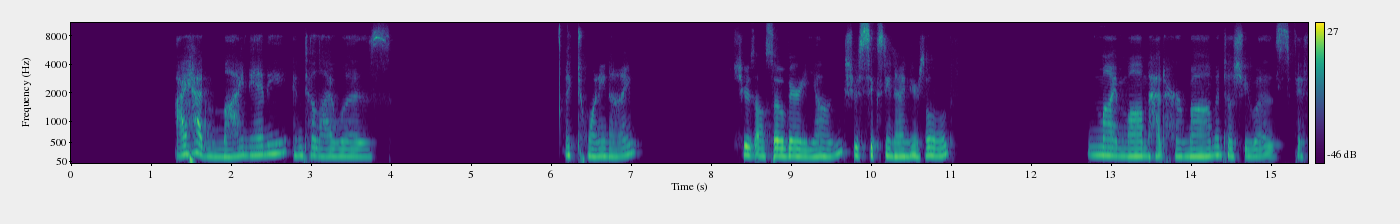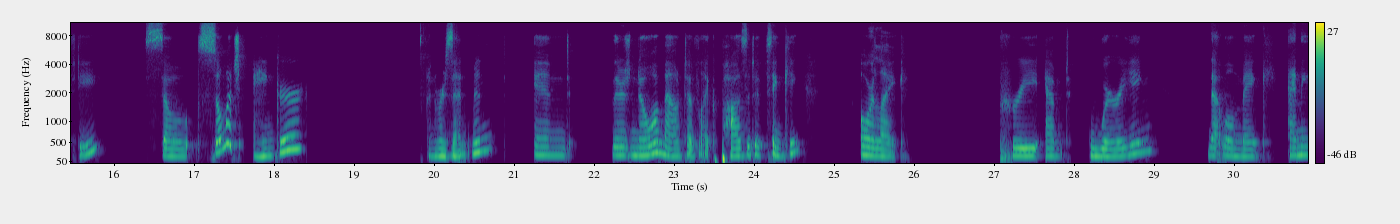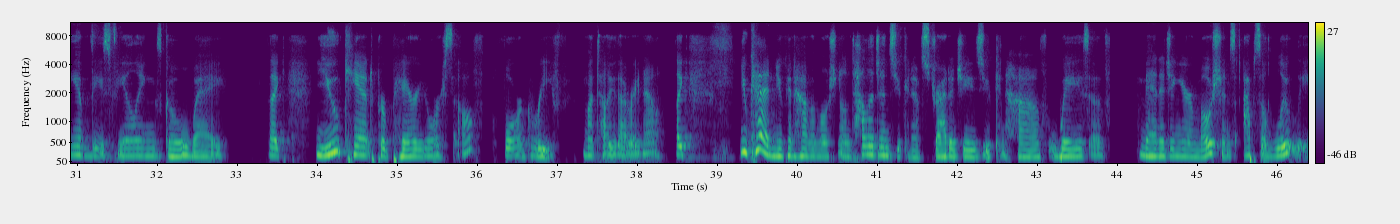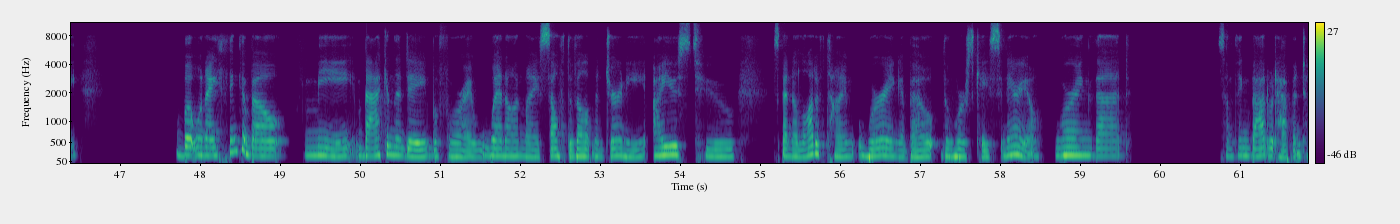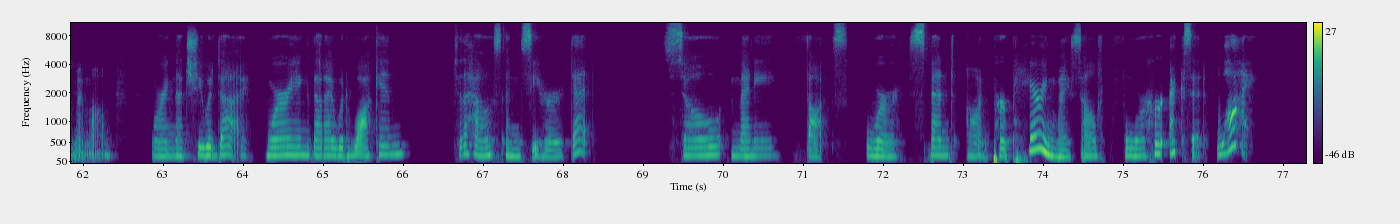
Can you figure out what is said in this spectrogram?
I had my nanny until I was like 29. She was also very young. She was 69 years old. My mom had her mom until she was 50. So, so much anger and resentment. And there's no amount of like positive thinking or like preempt worrying that will make any of these feelings go away. Like you can't prepare yourself for grief. I'm going to tell you that right now. Like you can, you can have emotional intelligence, you can have strategies, you can have ways of managing your emotions. Absolutely. But when I think about me back in the day before I went on my self development journey, I used to spend a lot of time worrying about the worst case scenario, worrying that something bad would happen to my mom, worrying that she would die, worrying that I would walk in to the house and see her dead. So many thoughts were spent on preparing myself for her exit. Why?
